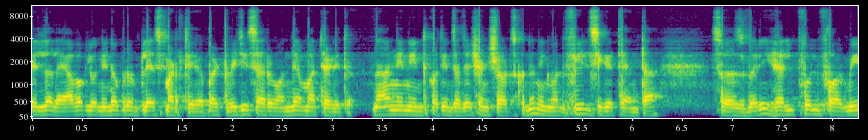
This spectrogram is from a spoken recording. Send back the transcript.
ನಿಲ್ಲಲ್ಲ. ಯಾವಾಗಲೂ ನಿನ್ನೊಬ್ರು ಪ್ಲೇಸ್ ಮಾಡ್ತೀವಿ. ಬಟ್ ವಿಜಿ ಸರ್ ಒಂದೇ ಮಾತು ಹೇಳಿದ್ದು, ನಾನು ನೀನು ನಿಂತ್ಕೋತೀನಿ ಸಜೆಷನ್ ಶಾರ್ಟ್ಸ್ಕೊಂಡು ನಿನ್ಗೊಂದು ಫೀಲ್ ಸಿಗುತ್ತೆ ಅಂತ. So it's very helpful for me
